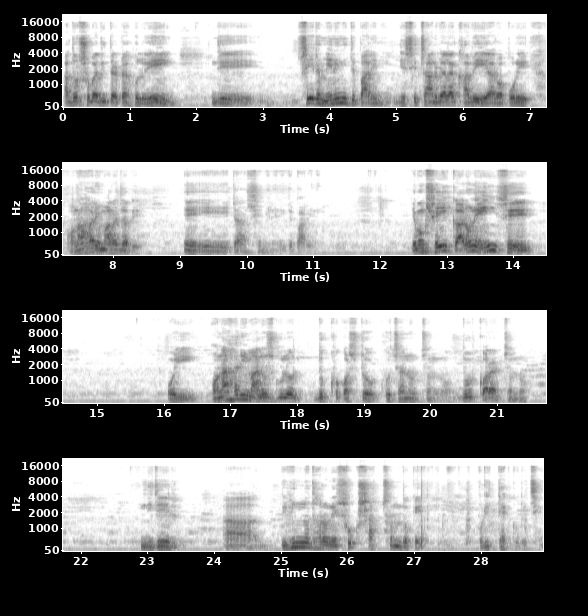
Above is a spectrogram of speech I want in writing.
আদর্শবাদিতাটা হলো এই যে সে এটা মেনে নিতে পারেনি যে সে চারবেলা খাবে আর অপরে অনাহারে মারা যাবে এটা সে মেনে নিতে পারেনি। এবং সেই কারণেই সে ওই অনাহারী মানুষগুলোর দুঃখ কষ্ট ঘোচানোর জন্য, দূর করার জন্য নিজের বিভিন্ন ধরনের সুখ স্বাচ্ছন্দ্যকে পরিত্যাগ করেছেন।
